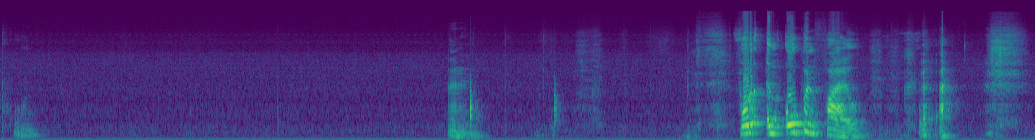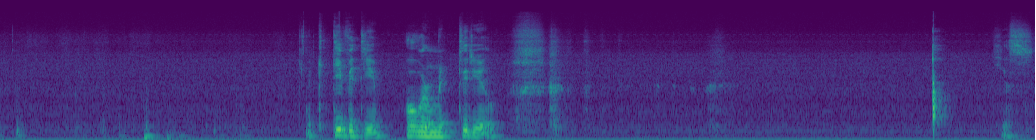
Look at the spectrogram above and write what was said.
pawn? I don't know. For an open file. Activity over material. yes.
